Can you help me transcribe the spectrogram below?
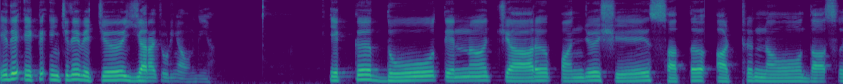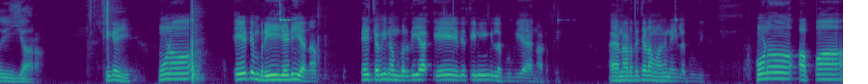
ਇਹਦੇ 1 ਇੰਚ ਦੇ ਵਿੱਚ 11 ਚੂੜੀਆਂ ਆਉਣਗੀਆਂ। 1 2 3 4 5 6 7 8 9 10 11 ਠੀਕ ਹੈ ਜੀ। ਹੁਣ ਇਹ ਟਿੰਬਰੀ ਜਿਹੜੀ ਆ ਨਾ, ਇਹ 24 ਨੰਬਰ ਦੀ ਆ, ਇਹ ਇਹਦੇ ਤੇ ਨਹੀਂ ਲੱਗੂਗੀ ਐ ਨਟ ਤੇ। ਐ ਨਟ ਤੇ ਚੜਾਵਾਂਗੇ ਨਹੀਂ ਲੱਗੂਗੀ। ਹੁਣ ਆਪਾਂ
